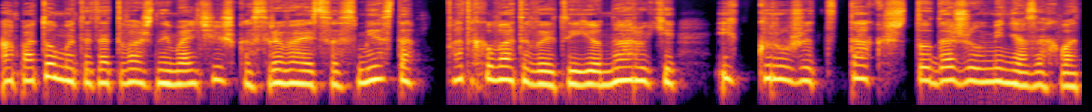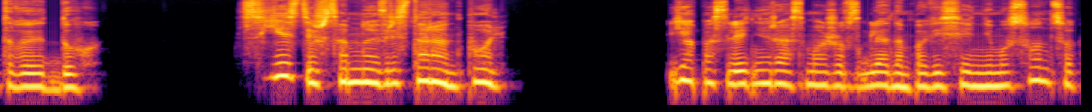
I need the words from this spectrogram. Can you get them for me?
А потом этот отважный мальчишка срывается с места, подхватывает ее на руки и кружит так, что даже у меня захватывает дух. «Съездишь со мной в ресторан, Поль?» Я последний раз мажу взглядом по весеннему солнцу,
